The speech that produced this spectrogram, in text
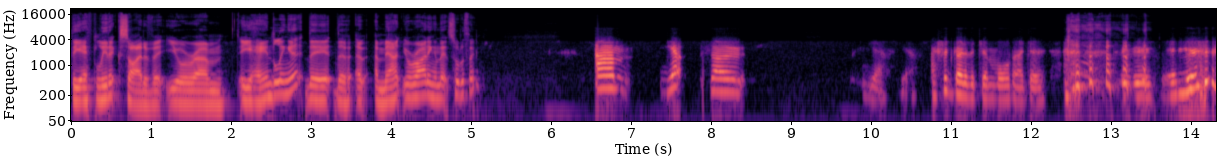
the athletic side of it? You're um are you handling it the the uh, amount you're riding and that sort of thing? Um. Yep. So. Yeah, yeah. I should go to the gym more than I do.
